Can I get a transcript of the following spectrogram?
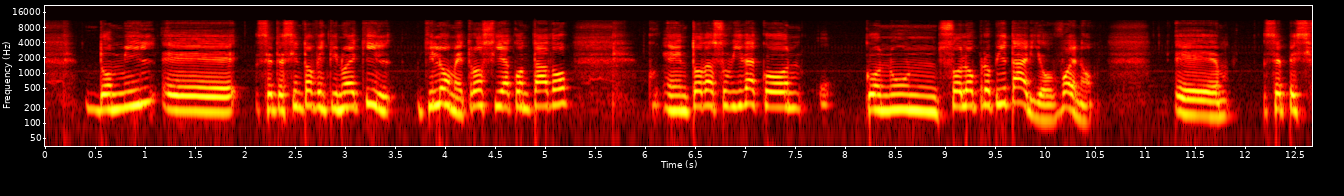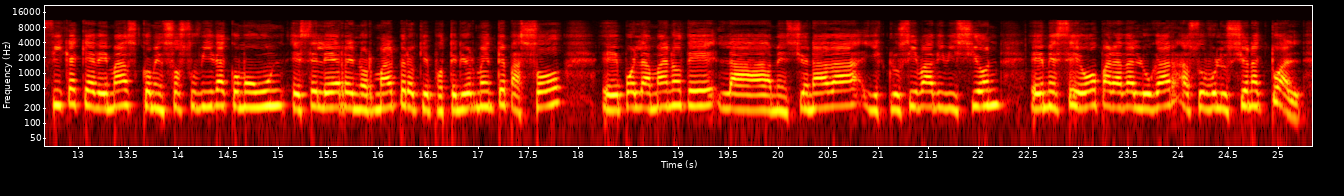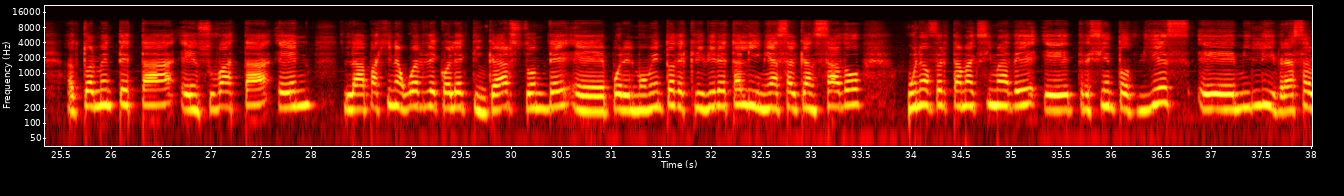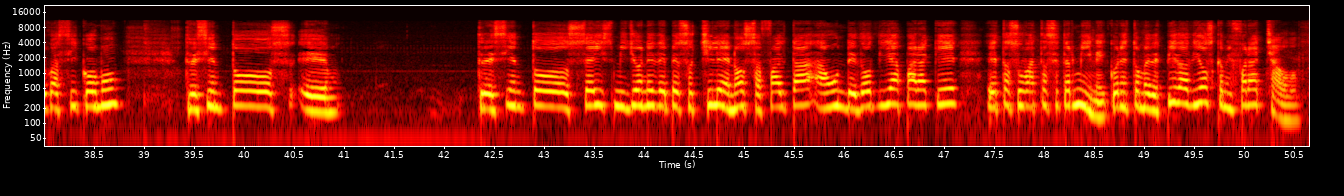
2.729 eh, kilómetros y ha contado en toda su vida con, con un solo propietario. Bueno, eh, se especifica que además comenzó su vida como un SLR normal, pero que posteriormente pasó eh, por la mano de la mencionada y exclusiva división MCO para dar lugar a su evolución actual. Actualmente está en subasta en la página web de Collecting Cars, donde eh, por el momento de escribir esta línea ha alcanzado una oferta máxima de 310 eh, mil libras, algo así como 300 306 millones de pesos chilenos a falta aún de dos días para que esta subasta se termine. Y con esto me despido. Adiós, fuera. Chao.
